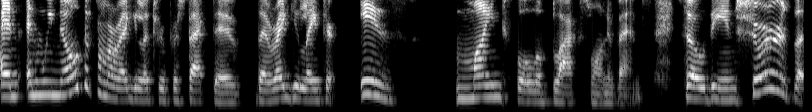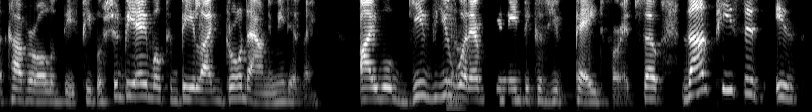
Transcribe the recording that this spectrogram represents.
and and we know that from a regulatory perspective the regulator is mindful of black swan events so the insurers that cover all of these people should be able to be like draw down immediately i will give you Yeah. whatever you need because you've paid for it so that piece is is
